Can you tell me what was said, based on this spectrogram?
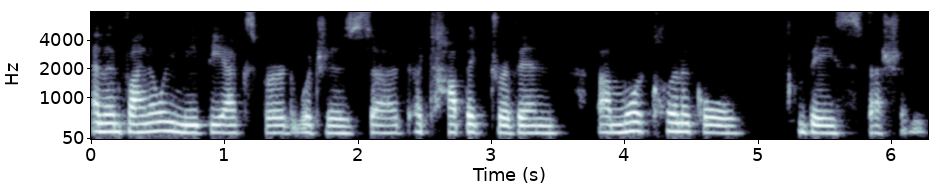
And then finally, meet the expert, which is uh, a topic driven, uh, more clinical based session.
